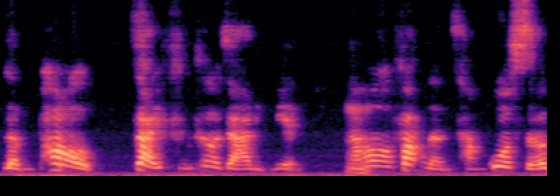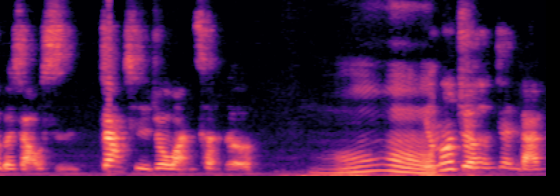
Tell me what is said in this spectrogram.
冷泡在伏特加里面，然后放冷藏过十二个小时，这样其实就完成了。哦，有没有觉得很简单？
